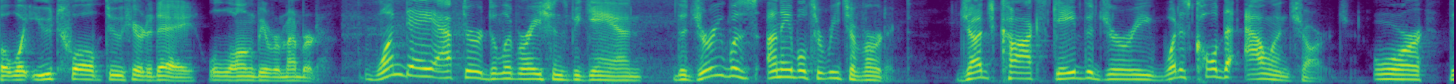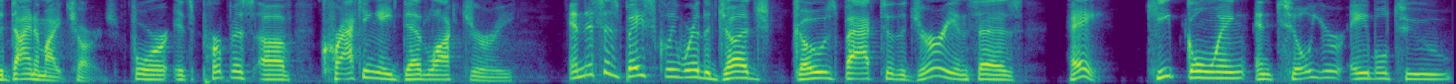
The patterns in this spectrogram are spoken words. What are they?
but what you 12 do here today will long be remembered. One day after deliberations began, the jury was unable to reach a verdict. Judge Cox gave the jury what is called the Allen charge or the dynamite charge for its purpose of cracking a deadlocked jury. And this is basically where the judge goes back to the jury and says, Hey, keep going until you're able to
